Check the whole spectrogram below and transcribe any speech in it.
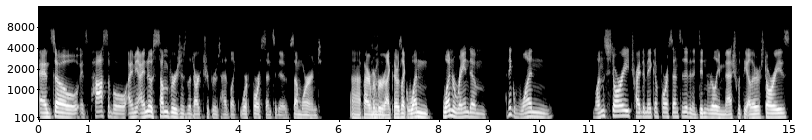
and so it's possible. I mean, I know some versions of the Dark Troopers had like were force sensitive, some weren't. Uh, if I remember, like there was like one one random. I think one one story tried to make them force sensitive, and it didn't really mesh with the other stories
